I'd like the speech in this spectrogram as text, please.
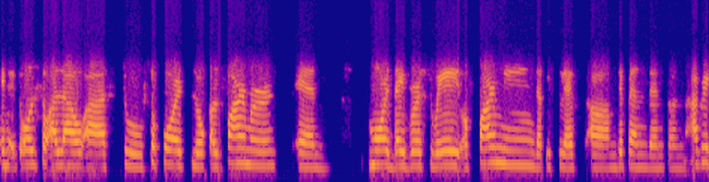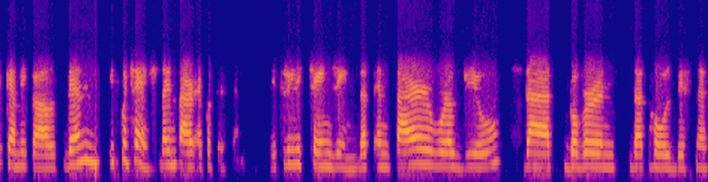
and it also allow us to support local farmers and more diverse way of farming that is less um, dependent on agrochemicals, then it could change the entire ecosystem. It's really changing that entire worldview that governs that whole business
